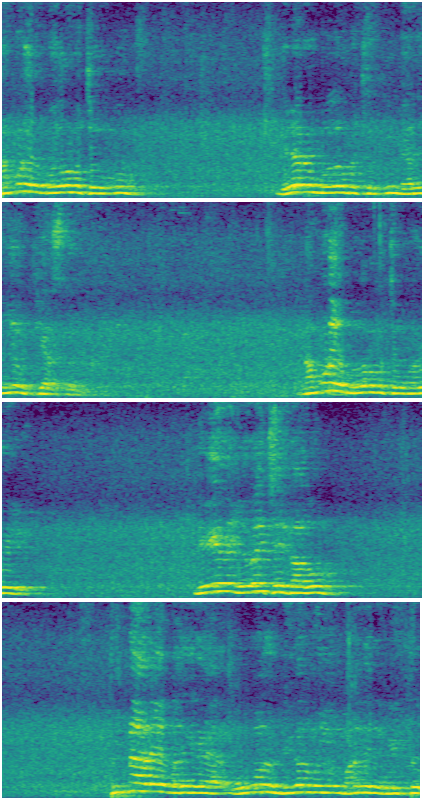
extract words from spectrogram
நம்முடைய முதலமைச்சருக்கும் வேறு முதலமைச்சருக்கும் நிறைய வித்தியாசம் இருக்கு. நம்முடைய முதலமைச்சர் முறை எதை எதை செய்தாலும் பின்னாலே வருகிற ஒவ்வொரு நிகழ்வையும் மனதில் வைத்து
